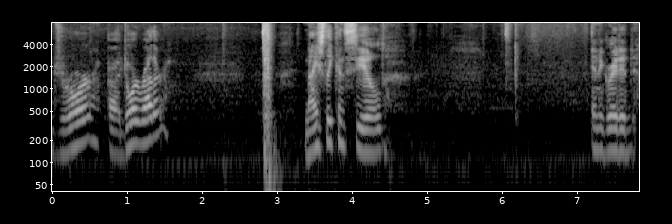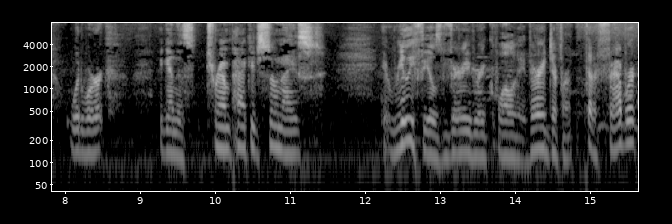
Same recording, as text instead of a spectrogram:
drawer, uh, door rather. Nicely concealed. Integrated woodwork. Again, this trim package, so nice. It really feels very, very quality, very different. Got a fabric,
